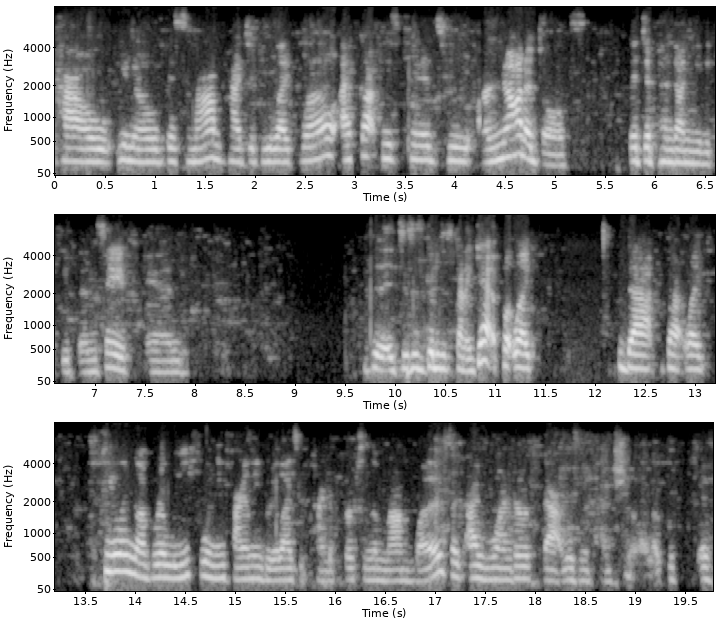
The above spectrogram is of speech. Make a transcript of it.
how, you know, this mom had to be like, well, I've got these kids who are not adults that depend on me to keep them safe. And it's as good as it's gonna get. But like that that like feeling of relief when you finally realize what kind of person the mom was, like I wonder if that was intentional. Like if, if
